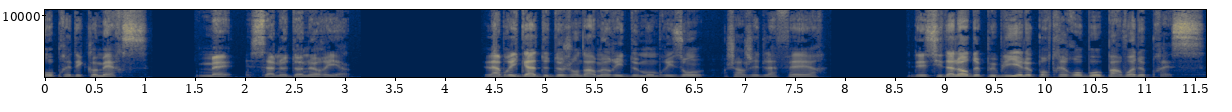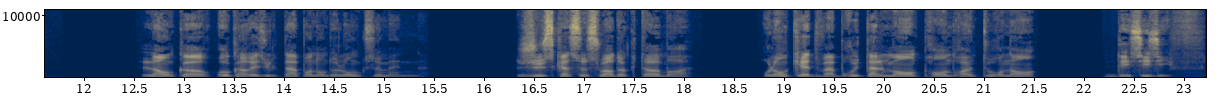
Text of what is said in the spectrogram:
auprès des commerces, mais ça ne donne rien. La brigade de gendarmerie de Montbrison, chargée de l'affaire, décide alors de publier le portrait robot par voie de presse. Là encore, aucun résultat pendant de longues semaines. Jusqu'à ce soir d'octobre, où l'enquête va brutalement prendre un tournant décisif.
